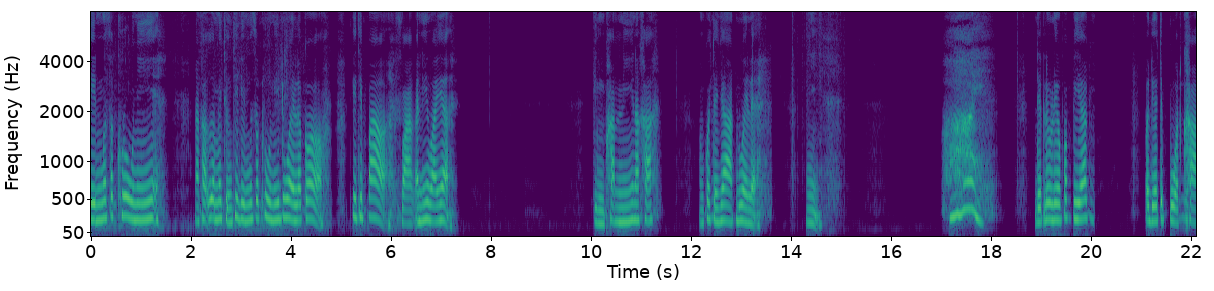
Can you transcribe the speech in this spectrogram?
ดินเมื่อสักครู่นี้นะคะ เอื้อมไม่ถึงที่ดินเมื่อสักครู่นี้ด้วย แล้วก็ที่ที่ป้าฝากอันนี้ไว้อะกิ่งพันธุ์นี้นะคะ มันก็จะยากด้วยแหละ นี่ฮ้ายเด็ดเร็วๆป้าเปียกประเดี๋ยวจะปวดขา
